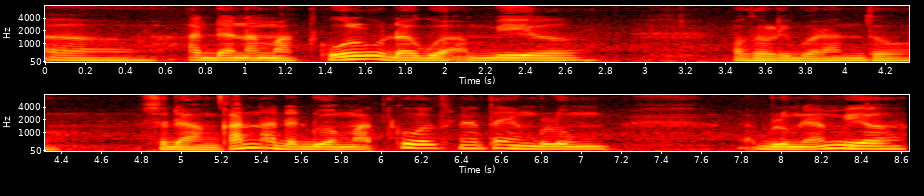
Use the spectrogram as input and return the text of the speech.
eh, ada nama matkul udah gue ambil waktu liburan tuh. Sedangkan ada dua matkul ternyata yang belum belum diambil.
